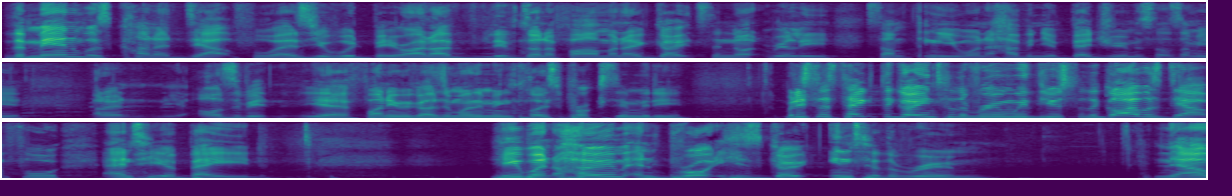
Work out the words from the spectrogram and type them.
The man was kind of doubtful, as you would be, right? I've lived on a farm. And I know goats are not really something you want to have in your bedroom. It's not something you, I don't, I was a bit, yeah, funny with guys. I didn't want them in close proximity. But he says, take the goat into the room with you. So the guy was doubtful and he obeyed. He went home and brought his goat into the room. Now,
